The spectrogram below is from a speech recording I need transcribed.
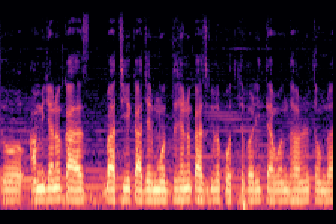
তো আমি যেন কাজ বাঁচিয়ে কাজের মধ্যে যেন কাজগুলো করতে পারি তেমন ধরনের তোমরা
